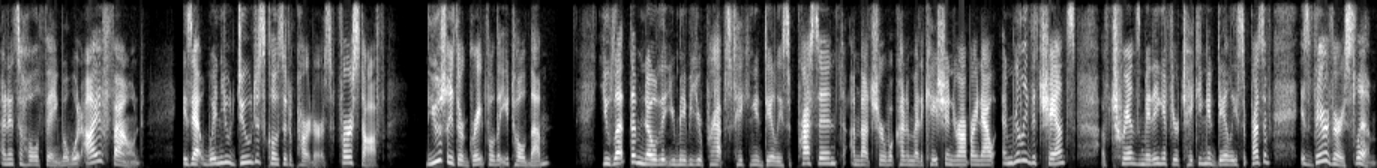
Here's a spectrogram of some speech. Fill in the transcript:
and it's a whole thing. But what I have found is that when you do disclose it to partners, first off, usually they're grateful that you told them. You let them know that you maybe you're perhaps taking a daily suppressant. I'm not sure what kind of medication you're on right now. And really, the chance of transmitting if you're taking a daily suppressive is very, very slim.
